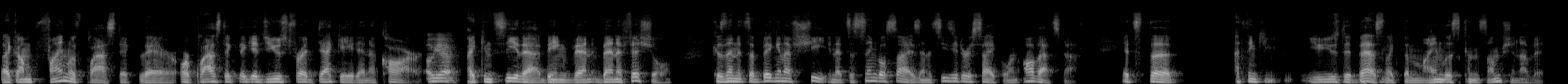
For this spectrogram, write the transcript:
Like I'm fine with plastic there or plastic that gets used for a decade in a car. Oh, yeah. I can see that being ben- beneficial because then it's a big enough sheet and it's a single size and it's easy to recycle and all that stuff. It's the I think you, you used it best, like the mindless consumption of it.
